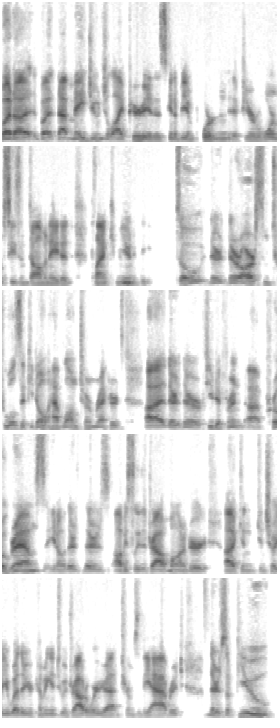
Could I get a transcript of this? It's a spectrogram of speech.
But uh, but that May, June, July period is going to be important if you're a warm season dominated plant community. So there, there are some tools if you don't have long-term records. Uh, there, there are a few different uh, programs. You know, there, there's obviously the drought monitor uh, can can show you whether you're coming into a drought or where you're at in terms of the average. There's a few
